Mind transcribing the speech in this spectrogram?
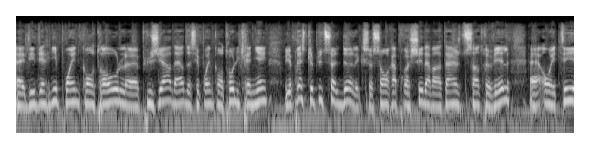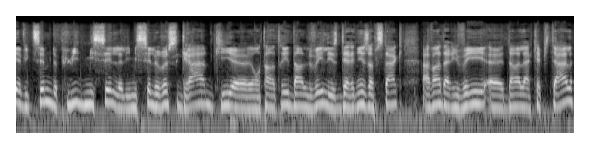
des derniers points de contrôle. Plusieurs d'ailleurs de ces points de contrôle ukrainiens, où il y a presque plus de soldats là, qui se sont rapprochés davantage du centre-ville, ont été victimes de pluies de missiles, les missiles russes Grad qui ont tenté les derniers obstacles avant d'arriver euh, dans la capitale.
